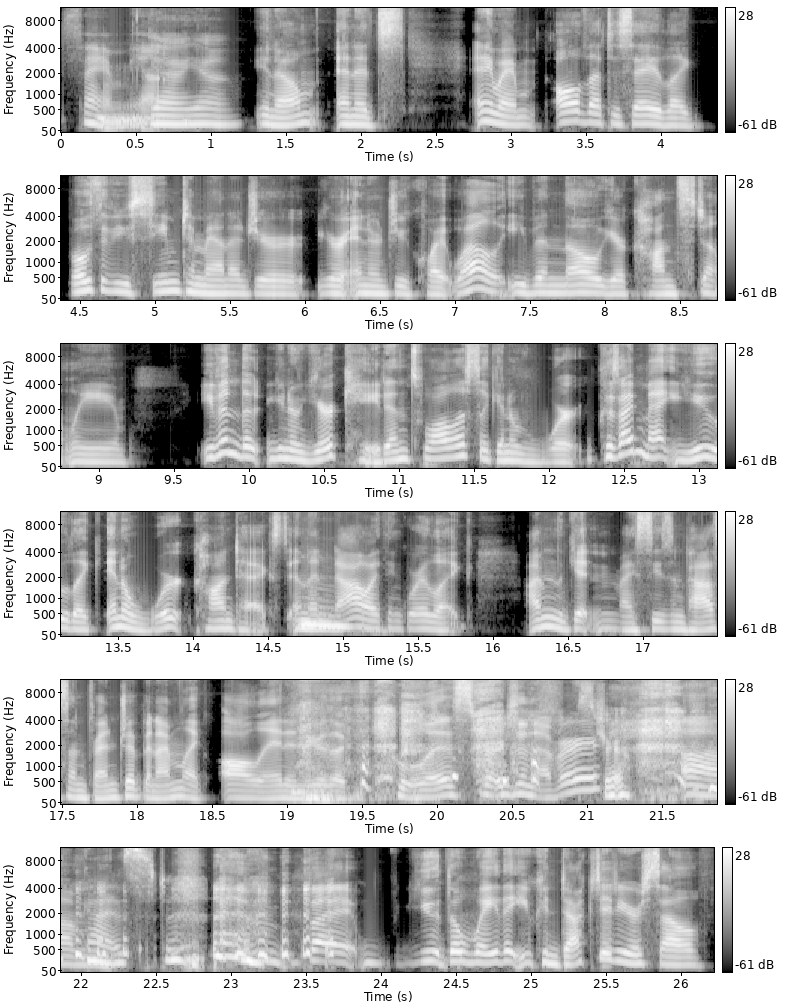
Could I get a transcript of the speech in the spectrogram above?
Same. Yeah. Yeah, yeah. you know and it's anyway all of that to say like both of you seem to manage your your energy quite well even though you're constantly even the you know your cadence wallis like in a work because i met you like in a work context and then Mm. now i think we're like i'm getting my season pass on friendship and i'm like all in and you're the coolest person ever It's true. um, Guys. but you the way that you conducted yourself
